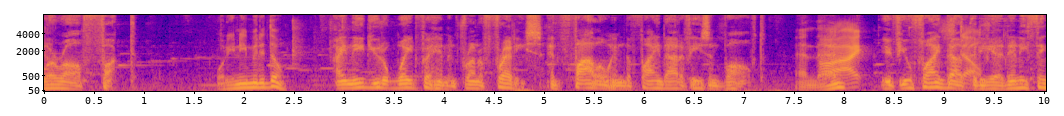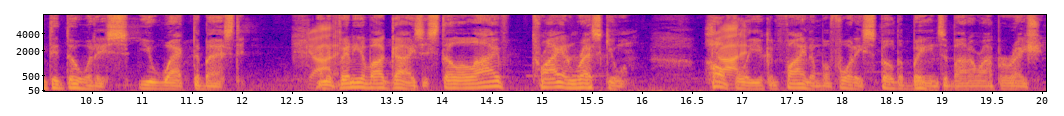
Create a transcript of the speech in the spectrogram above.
Turn my TV down. we're all fucked. What do you need me to do? I need you to wait for him in front of Freddy's and follow him to find out if he's involved. And then? Alright. If you find out that he had anything to do with this, you whack the bastard. Got and it. if any of our guys is still alive, Try and rescue them. Got Hopefully you can find them before they spill the beans about our operation.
